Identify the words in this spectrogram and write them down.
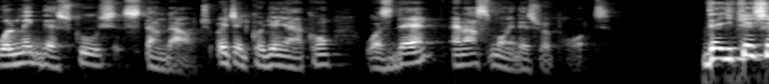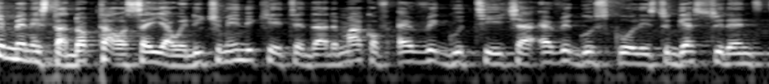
will make the schools stand out. Richard Kodjonyako was there and has more in this report. The Education Minister, Dr. Osei Yaw-Adutwum, indicated that the mark of every good teacher, every good school is to get students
